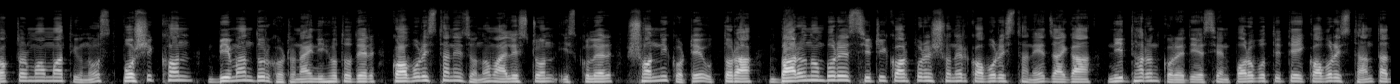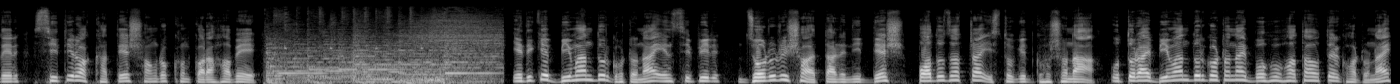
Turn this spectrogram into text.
ডক্টর মোহাম্মদ ইউনুস প্রশিক্ষণ বিমান দুর্ঘটনায় নিহতদের কবরস্থানের জন্য মাইলস্টোন স্কুলের সন্নিকটে উত্তরা বারো নম্বরের সিটি কর্পোরেশনের কবরস্থানে জায়গা নির্ধারণ করে দিয়েছেন। পরবর্তীতে এই কবরস্থান তাদের স্মৃতি রক্ষাতে সংরক্ষণ করা হবে। এদিকে বিমান দুর্ঘটনায় এনসিপির জরুরি সহায়তার নির্দেশ পদযাত্রা স্থগিত ঘোষণা। উত্তরায় বিমান দুর্ঘটনায় বহু হতাহতের ঘটনায়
